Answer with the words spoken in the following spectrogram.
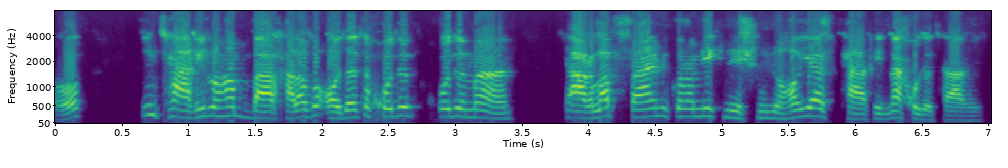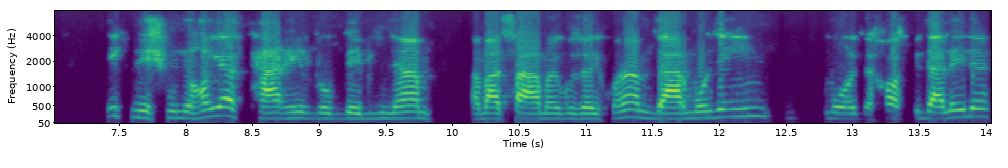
خب؟ این تغییر رو هم برخلاف عادت خود خود من که اغلب سعی می‌کنم یک نشونه هایی از تغییر نه خود تغییر یک نشونه هایی از تغییر رو ببینم و بعد سرمایه گذاری کنم در مورد این مورد خاص به دلیل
